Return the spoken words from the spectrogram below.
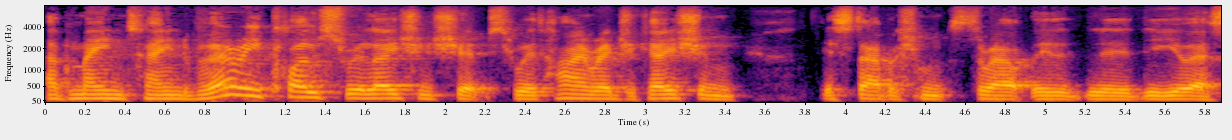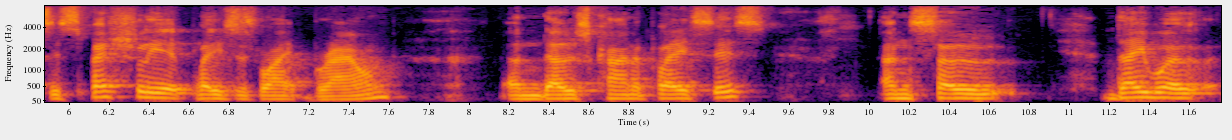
have maintained very close relationships with higher education establishments throughout the, the, the, US, especially at places like Brown and those kind of places. And so they were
